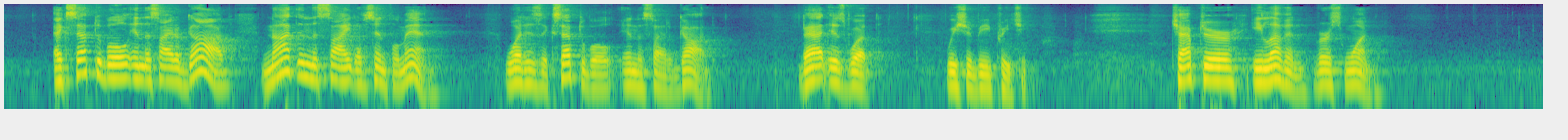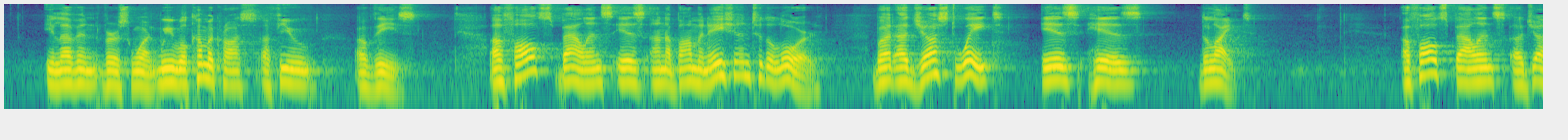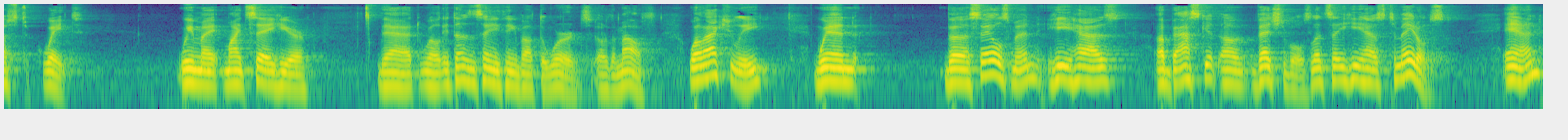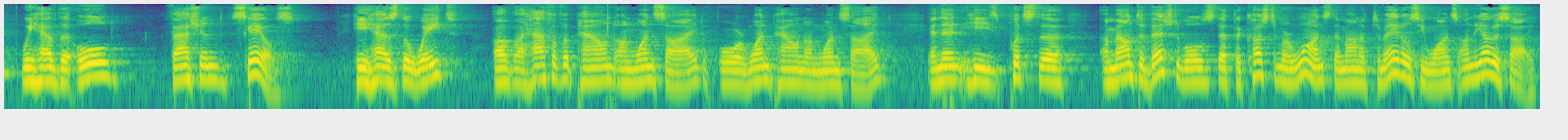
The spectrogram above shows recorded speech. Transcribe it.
acceptable in the sight of God, not in the sight of sinful man. What is acceptable in the sight of God? That is what we should be preaching. Chapter 11, verse 1. 11, verse 1. We will come across a few of these. A false balance is an abomination to the Lord, but a just weight is his delight. A false balance, a just weight. We might, might say here that, well, it doesn't say anything about the words or the mouth. Well, actually, when the salesman, he has a basket of vegetables. Let's say he has tomatoes. And we have the old fashioned scales. He has the weight of a half of a pound on one side or one pound on one side, and then he puts the amount of vegetables that the customer wants, the amount of tomatoes he wants, on the other side.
